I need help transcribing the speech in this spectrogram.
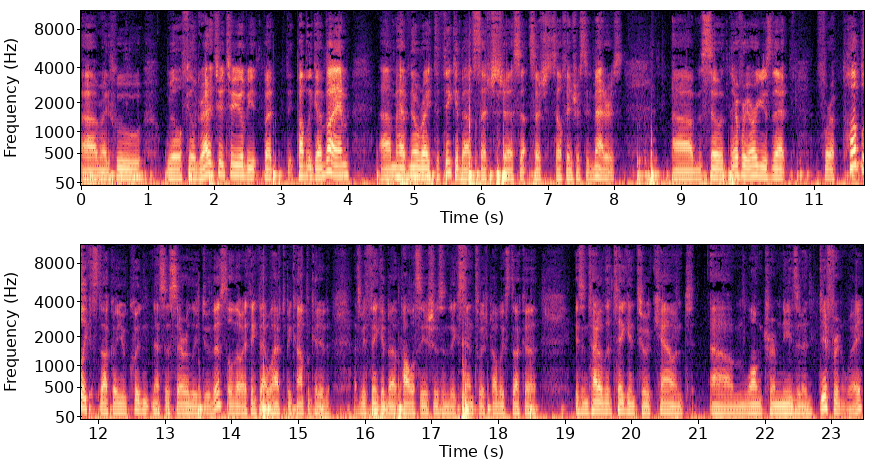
uh, right, who will feel gratitude to you, but the public gabayim um, have no right to think about such uh, such self-interested matters. Um, so therefore, he argues that for a public tzedakah, you couldn't necessarily do this, although I think that will have to be complicated as we think about policy issues and the extent to which public tzedakah is entitled to take into account um, long-term needs in a different way.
